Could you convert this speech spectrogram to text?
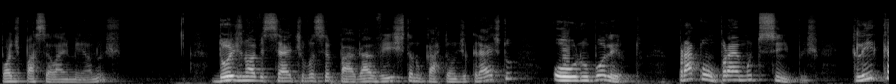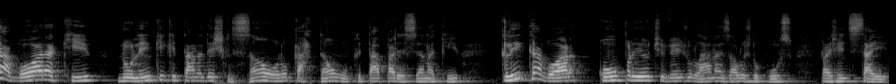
pode parcelar em menos. 297 você paga à vista no cartão de crédito ou no boleto. Para comprar é muito simples. Clica agora aqui no link que está na descrição ou no cartão que está aparecendo aqui. Clica agora, compra e eu te vejo lá nas aulas do curso para a gente sair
